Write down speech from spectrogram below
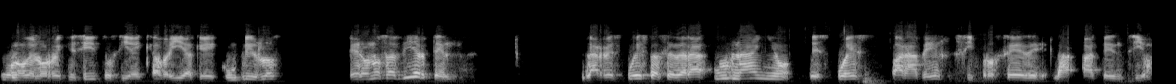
uno de los requisitos y hay habría que cumplirlos, pero nos advierten, la respuesta se dará un año después para ver si procede la atención.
